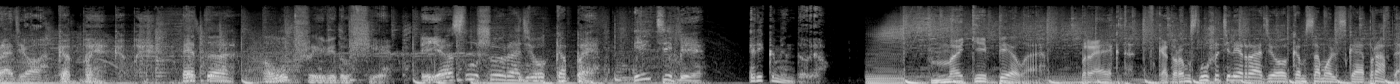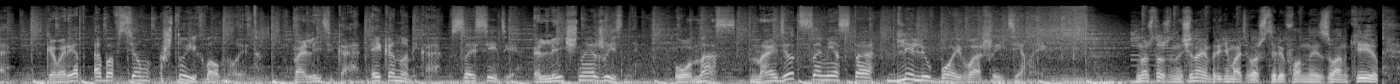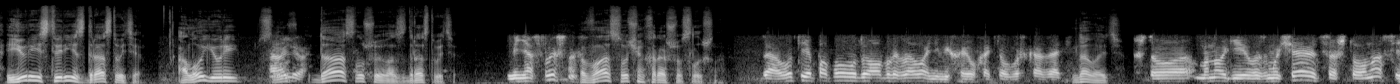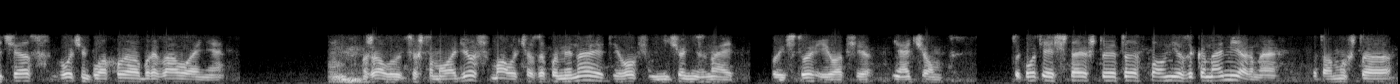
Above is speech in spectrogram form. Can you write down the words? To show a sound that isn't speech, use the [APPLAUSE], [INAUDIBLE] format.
Радио КП. КП. Это лучшие ведущие. Я слушаю Радио КП. И тебе рекомендую. Накипело. Проект, в котором слушатели радио «Комсомольская правда» говорят обо всем, что их волнует. Политика, экономика, соседи, личная жизнь. У нас найдется место для любой вашей темы. Ну что ж, начинаем принимать ваши телефонные звонки. Юрий из Твери, здравствуйте. Алло, Юрий. Слуш... Алло. Да, слушаю вас. Здравствуйте. Меня слышно? Вас очень хорошо слышно. Да, вот я по поводу образования, Михаил, хотел бы сказать. Давайте. Что многие возмущаются, что у нас сейчас очень плохое образование. Жалуются, что молодежь мало что запоминает и, в общем, ничего не знает по истории и вообще ни о чем. Так вот, я считаю, что это вполне закономерно, потому что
